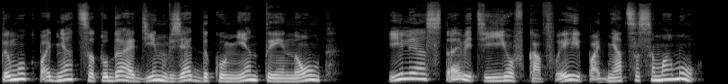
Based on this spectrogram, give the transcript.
Ты мог подняться туда один, взять документы и ноут, или оставить ее в кафе и подняться самому.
